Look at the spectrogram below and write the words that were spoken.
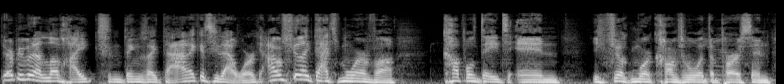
There are people that love hikes and things like that. I can see that work. I would feel like that's more of a couple dates in. You feel more comfortable with the person.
